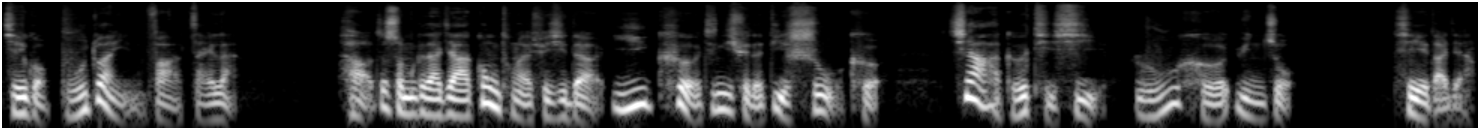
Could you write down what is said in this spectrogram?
结果不断引发灾难。好，这是我们给大家共同来学习的一课经济学的第十五课：价格体系如何运作。谢谢大家。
